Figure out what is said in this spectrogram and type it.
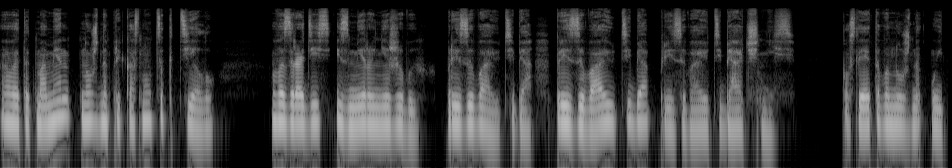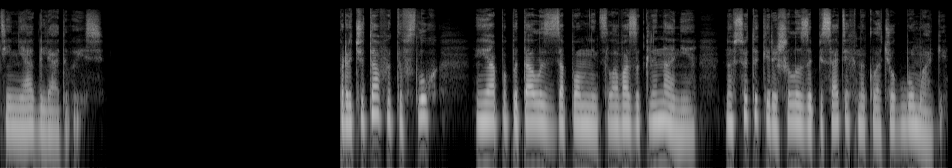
В этот момент нужно прикоснуться к телу. Возродись из мира неживых. Призываю тебя, призываю тебя, призываю тебя, очнись. После этого нужно уйти, не оглядываясь. Прочитав это вслух, я попыталась запомнить слова заклинания, но все таки решила записать их на клочок бумаги.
